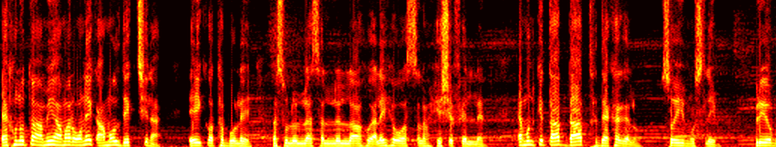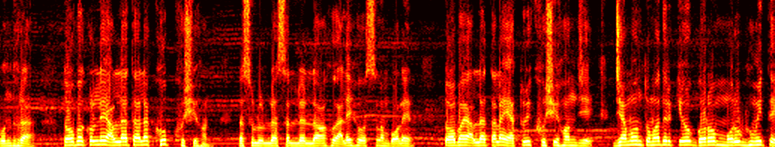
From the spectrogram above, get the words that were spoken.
এখনও তো আমি আমার অনেক আমল দেখছি না। এই কথা বলে রাসূলুল্লাহ সাল্লাল্লাহু আলাইহি ওয়াসাল্লাম হেসে ফেললেন। এমনকি তার দাঁত দেখা গেল সহি মুসলিম। প্রিয় বন্ধুরা তওবা করলে আল্লাহ তাআলা খুব খুশি হন। রাসূলুল্লাহ সাল্লাল্লাহু আলাইহি ওয়াসাল্লাম বলেন তবায় আল্লাহ তালা এতই খুশি হন যে, যেমন তোমাদের কেউ গরম মরুভূমিতে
